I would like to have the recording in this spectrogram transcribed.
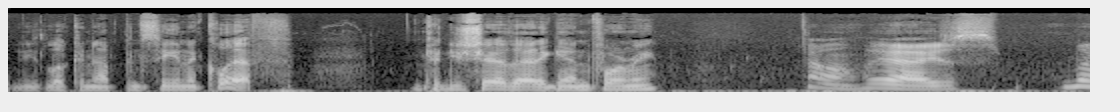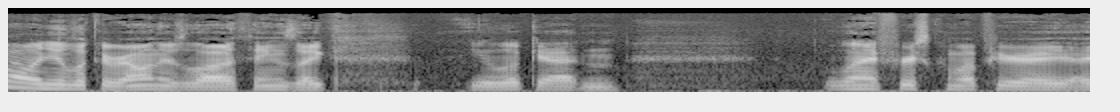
looking up and seeing a cliff Could you share that again for me? Oh yeah, I just well when you look around, there's a lot of things like you look at, and when I first come up here, I, I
